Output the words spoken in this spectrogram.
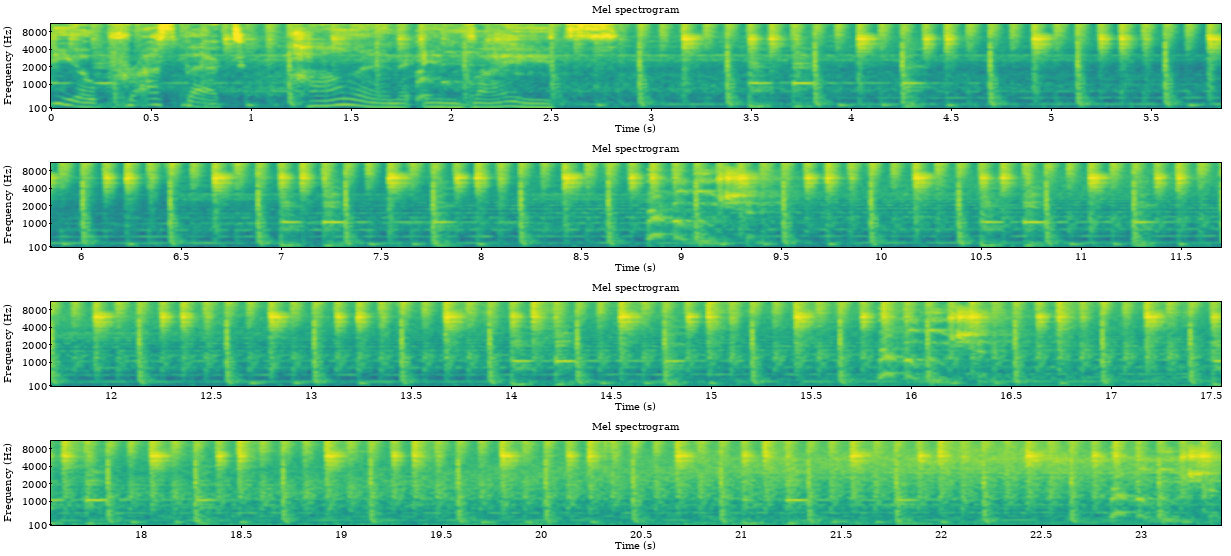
Prospect, Holland invites. Revolution. Revolution. Revolution.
